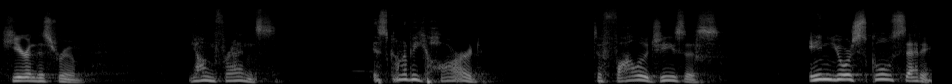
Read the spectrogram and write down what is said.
here in this room. Young friends, it's going to be hard to follow Jesus in your school setting.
